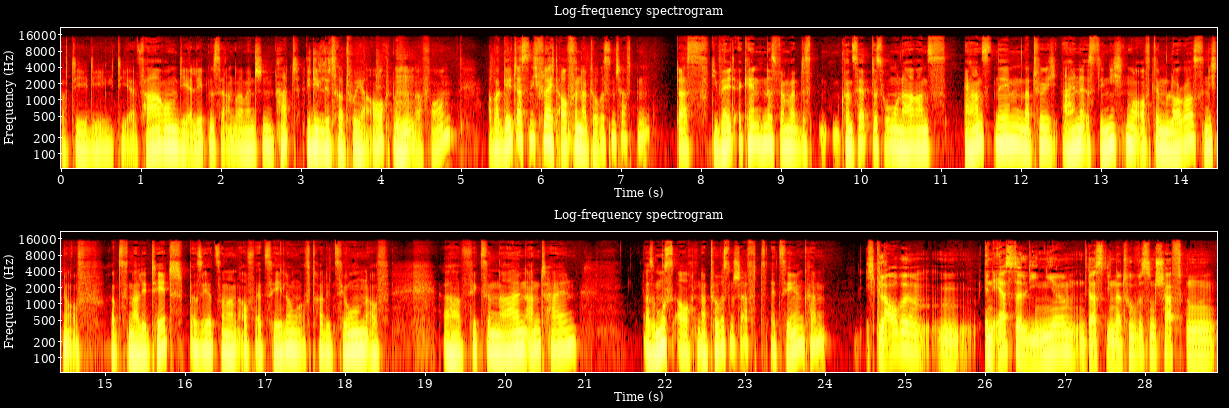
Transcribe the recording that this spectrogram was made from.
auch die, die, die Erfahrung, die Erlebnisse anderer Menschen hat, wie die Literatur ja auch, nur mhm. in anderer Form. Aber gilt das nicht vielleicht auch für Naturwissenschaften, dass die Welterkenntnis, wenn man das Konzept des Homo narans ernst nehmen. Natürlich eine ist, die nicht nur auf dem Logos, nicht nur auf Rationalität basiert, sondern auf Erzählung, auf Tradition, auf äh, fiktionalen Anteilen. Also muss auch Naturwissenschaft erzählen können. Ich glaube in erster Linie, dass die Naturwissenschaften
